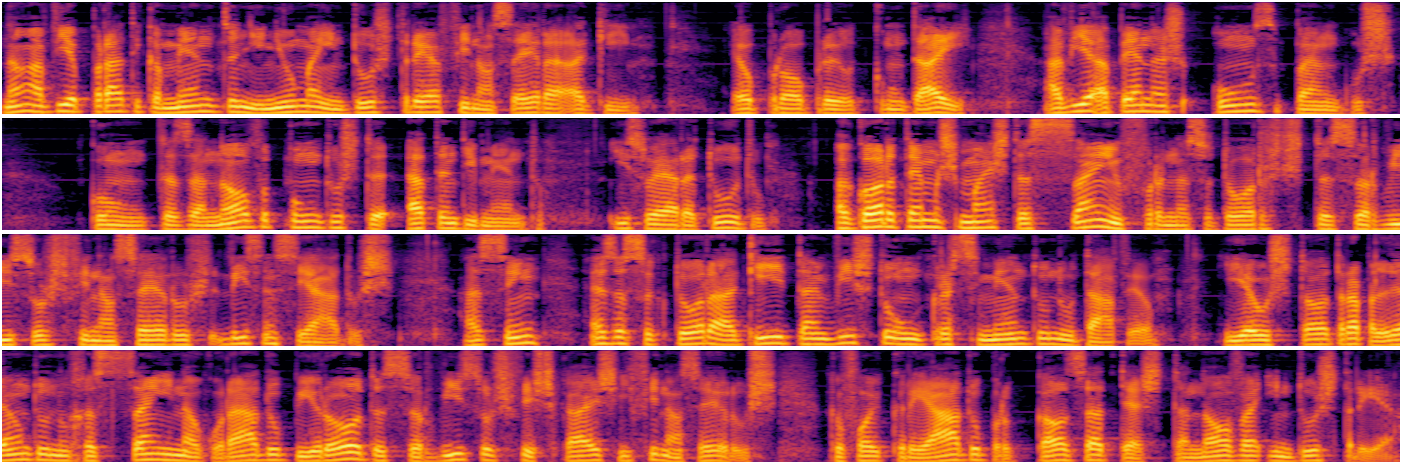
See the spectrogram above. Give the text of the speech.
não havia praticamente nenhuma indústria financeira aqui. É Eu próprio contei, havia apenas 11 bancos, com 19 pontos de atendimento. Isso era tudo. Agora temos mais de 100 fornecedores de serviços financeiros licenciados. Assim, esse setor aqui tem visto um crescimento notável. E eu estou trabalhando no recém-inaugurado Biro de Serviços Fiscais e Financeiros, que foi criado por causa desta nova indústria.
